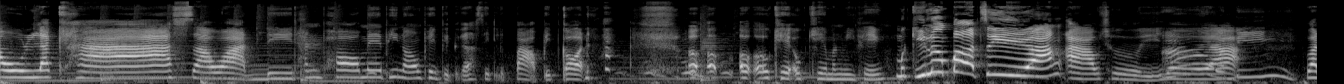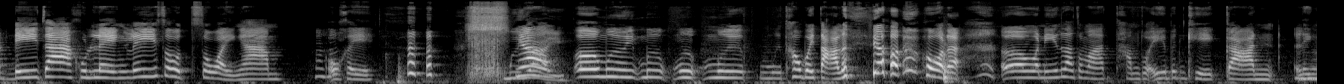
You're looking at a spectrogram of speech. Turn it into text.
เอาละค่ะสวัสดีท่านพ่อแม่พี่น้องเพลงติดลิขสิทธิ์หรือเปล่าปิดก่อนเออเออเออโอเคโอเค มันมีเพลง เมื่อกี้ลืมเปิดเสียงอ้าวเฉยเลยสวัอะสดีหวัดดีจ้าคุณเลงลี่สุดสวยงาม โอเค มือเนี่ยใหญ่เออมือมือมือมือมือเท่าใบตาเลยโหดอะเออวันนี้เราจะมาทำตัวเองเป็นเค้กกันเลง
